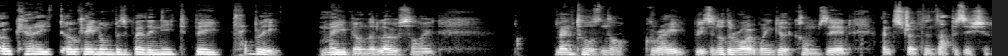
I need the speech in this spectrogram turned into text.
okay, okay numbers where they need to be. Probably, maybe on the low side. Mental's not great, but he's another right winger that comes in and strengthens that position.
